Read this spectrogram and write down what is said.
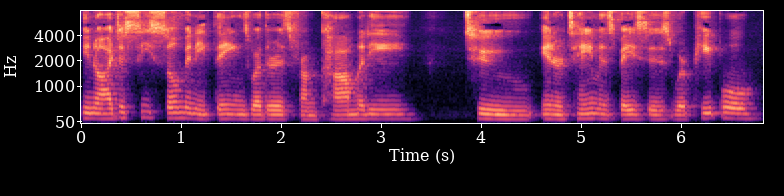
you know, I just see so many things, whether it's from comedy to entertainment spaces where people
